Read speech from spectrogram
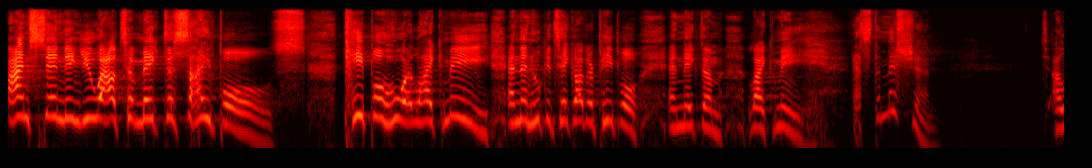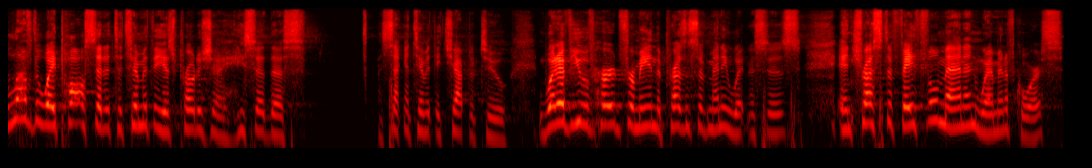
I'm sending you out to make disciples. People who are like me, and then who can take other people and make them like me. That's the mission. I love the way Paul said it to Timothy, his protege. He said this in 2 Timothy chapter 2. Whatever you have heard from me in the presence of many witnesses, entrust to faithful men and women, of course,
